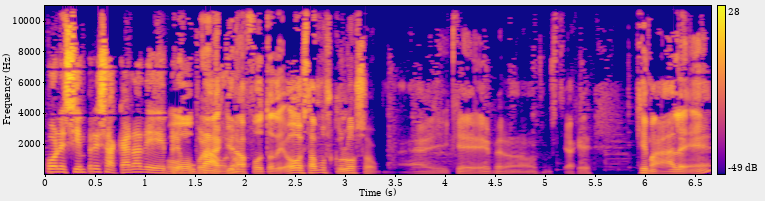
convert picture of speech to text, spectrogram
pone siempre esa cara de Oh, ponen preocupado. aquí ¿no? una foto de. Oh, está musculoso. Ay, qué, pero no. Hostia, qué. Qué mal, ¿eh?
